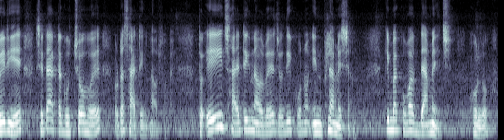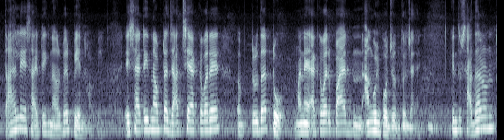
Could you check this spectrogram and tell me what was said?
বেরিয়ে সেটা একটা গুচ্ছ হয়ে ওটা সাইটিক নার্ভ হয়। তো এই সাইটিক নার্ভে যদি কোনো ইনফ্ল্যামেশন কিংবা কোনো ড্যামেজ হলো, তাহলে সাইটিক নার্ভের পেন হবে। এই সাইটিক নবটা যাচ্ছে একেবারে টু দ্য টো মানে একেবারে পায়ের আঙুল পর্যন্ত যায়। কিন্তু সাধারণত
